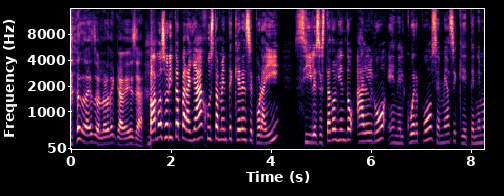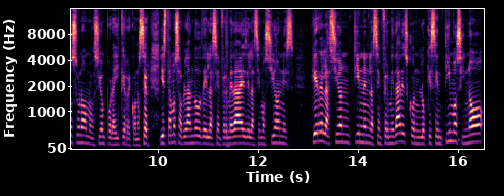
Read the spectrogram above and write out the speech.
¿sabes? Dolor de cabeza. Vamos ahorita para allá, justamente quédense por ahí. Si les está doliendo algo en el cuerpo, se me hace que tenemos una emoción por ahí que reconocer. Y estamos hablando de las enfermedades, de las emociones. ¿Qué relación tienen las enfermedades con lo que sentimos y no,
